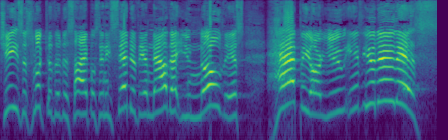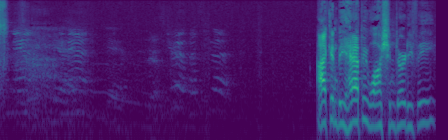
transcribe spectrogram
Jesus looked to the disciples and he said to them, Now that you know this, happy are you if you do this. I can be happy washing dirty feet.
